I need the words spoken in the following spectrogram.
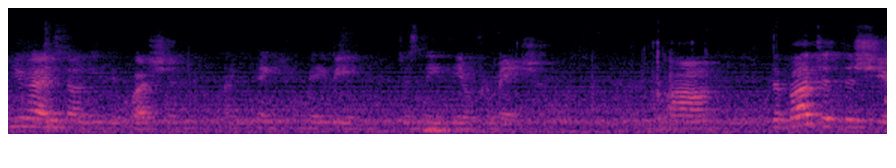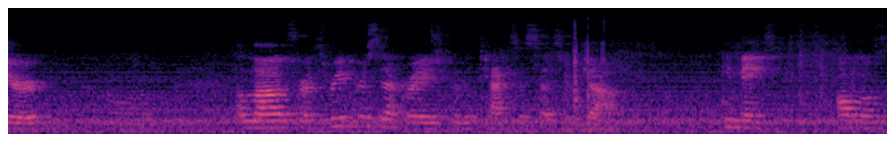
You guys don't need the question. I think you maybe just need the information. Um, the budget this year um, allowed for a three percent raise for the tax assessor job. He makes almost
